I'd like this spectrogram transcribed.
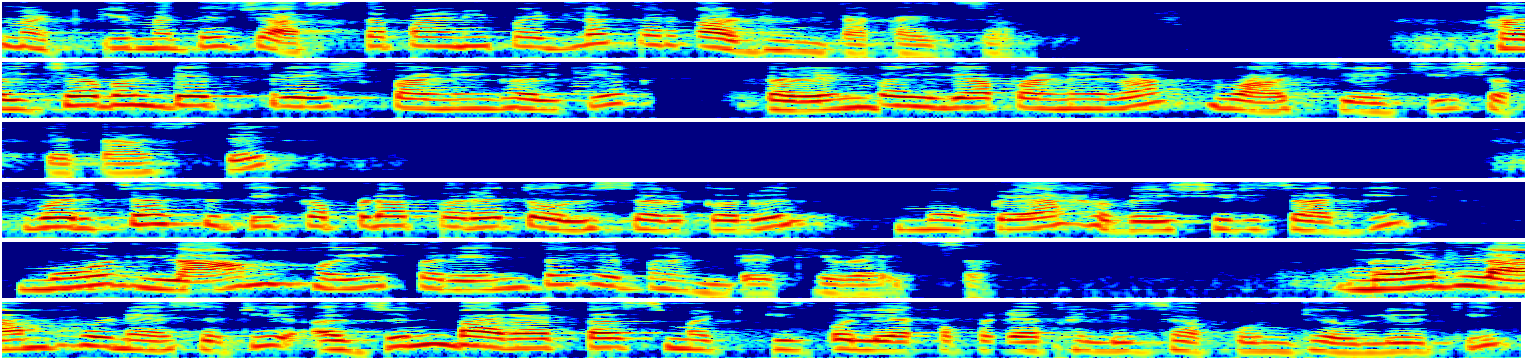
मटकीमध्ये जास्त पाणी पडलं तर काढून टाकायचं. खालच्या भांड्यात फ्रेश पाणी घालते कारण पहिल्या पाण्याला वास यायची शक्यता असते. वरचा सुती कपडा परत ओलसर करून मोकळ्या हवेशीर जागी मोड लांब होईपर्यंत हे भांड ठेवायचं. मोड लांब होण्यासाठी अजून बारा तास मटकी ओल्या कपड्याखाली झाकून ठेवली होती.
